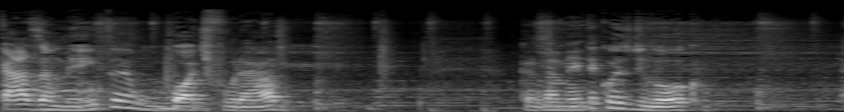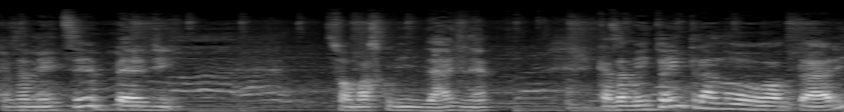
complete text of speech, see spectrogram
casamento é um bote furado. Casamento é coisa de louco. Casamento você perde sua masculinidade, né? Casamento é entrar no altar e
